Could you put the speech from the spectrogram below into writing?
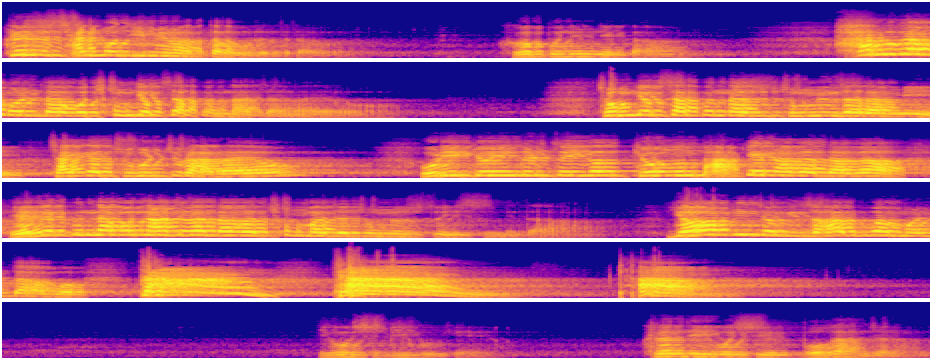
그래서 잘못 이민 왔다고 그러더라고요. 그것뿐입니까? 하루가 멀다고 총격 사건 나잖아요. 총격 사건 나서 죽는 사람이 자기가 죽을 줄 알아요? 우리 교인들도 이거 교문 밖에 나가다가 예배 끝나고 나가다가 총 맞아 죽는 수도 있습니다. 여기저기서 하루가 멀다 하고 탕! 탕! 탕! 이곳이 미국이에요. 그런데 이곳이 뭐가 안전합니까?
